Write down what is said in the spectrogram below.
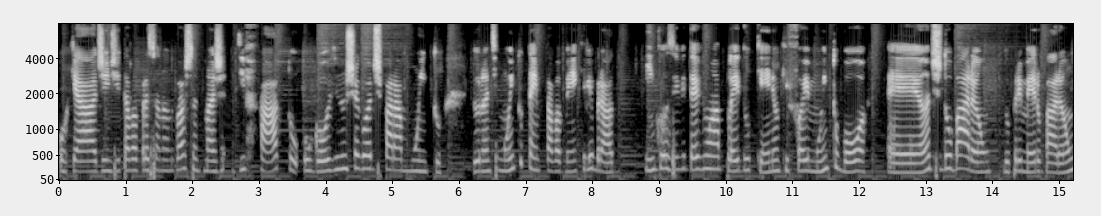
porque a Jinji estava pressionando bastante, mas de fato o Gold não chegou a disparar muito. Durante muito tempo estava bem equilibrado. Inclusive teve uma play do Canyon que foi muito boa. É, antes do Barão, do primeiro Barão,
